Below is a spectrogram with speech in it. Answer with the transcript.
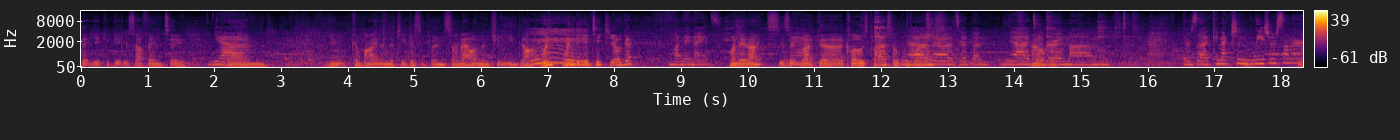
that you could get yourself into. Yeah. Um, you combining the two disciplines. So now I'm intrigued. Uh, When when do you teach yoga? Monday nights. Monday nights. Is it like a closed class, open No, class? no, it's open. Yeah, it's Oh, over okay. in. Um, there's a Connection Leisure Center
